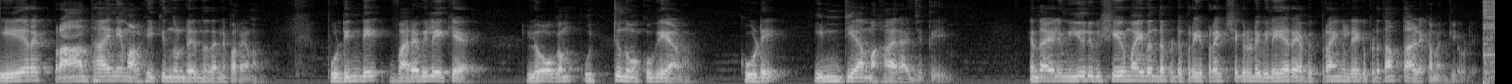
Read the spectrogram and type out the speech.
ഏറെ പ്രാധാന്യം അർഹിക്കുന്നുണ്ട് എന്ന് തന്നെ പറയണം. പുടിന്റെ വരവിലേക്ക് ലോകം ഉറ്റുനോക്കുകയാണ്. കൂടെ ഇന്ത്യ മഹാരാജ്യത്തെയും. എന്തായാലും ഈ ഒരു വിഷയവുമായി ബന്ധപ്പെട്ട് പ്രിയ പ്രേക്ഷകരുടെ വിലയേറെ അഭിപ്രായങ്ങൾ രേഖപ്പെടുത്താം. താഴെ കമന്റിലൂടെ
